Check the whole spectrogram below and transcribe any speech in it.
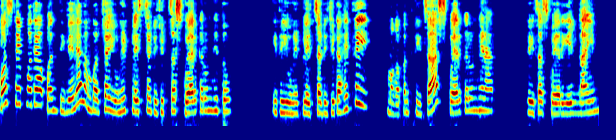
फर्स्ट स्टेपमध्ये आपण दिलेल्या नंबरच्या युनिट प्लेसच्या डिजिटचा स्क्वेअर करून घेतो. इथे युनिट प्लेसचा डिजिट आहे थ्री मग आपण थ्रीचा स्क्वेअर करून घेणार. थ्रीचा स्क्वेअर येईल नाईन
